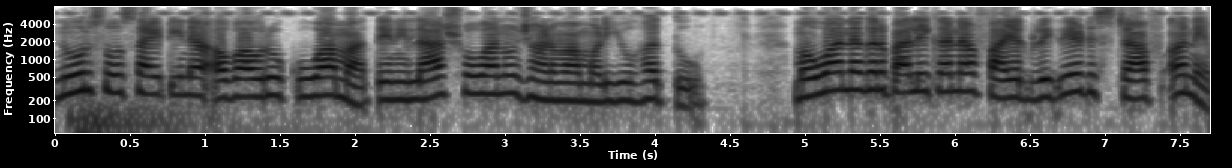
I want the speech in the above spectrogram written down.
નૂર સોસાયટીના અવાવરુ કૂવામાં તેની લાશ હોવાનું જાણવા મળ્યું હતું. મહુવા નગરપાલિકાના ફાયર બ્રિગેડ સ્ટાફ અને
